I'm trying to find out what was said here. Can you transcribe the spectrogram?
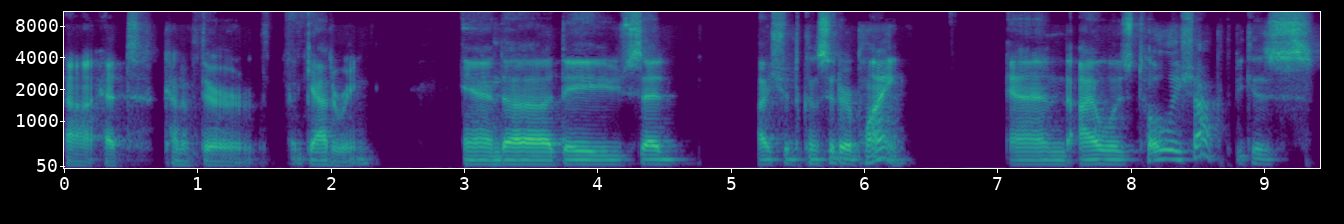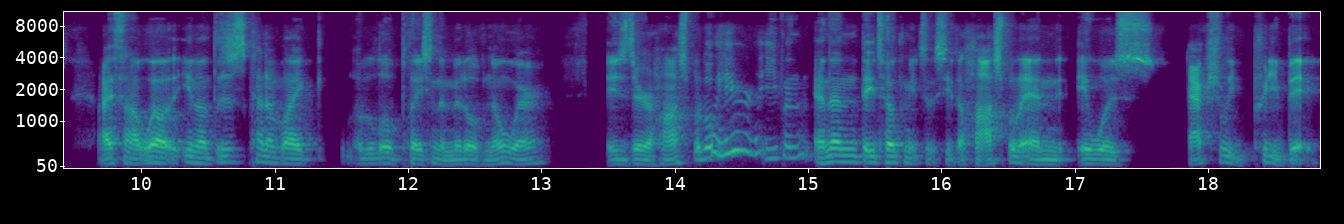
uh, at kind of their gathering. And uh, they said I should consider applying. And I was totally shocked because I thought, well, you know, this is kind of like a little place in the middle of nowhere. Is there a hospital here even? And then they took me to see the hospital, and it was actually pretty big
